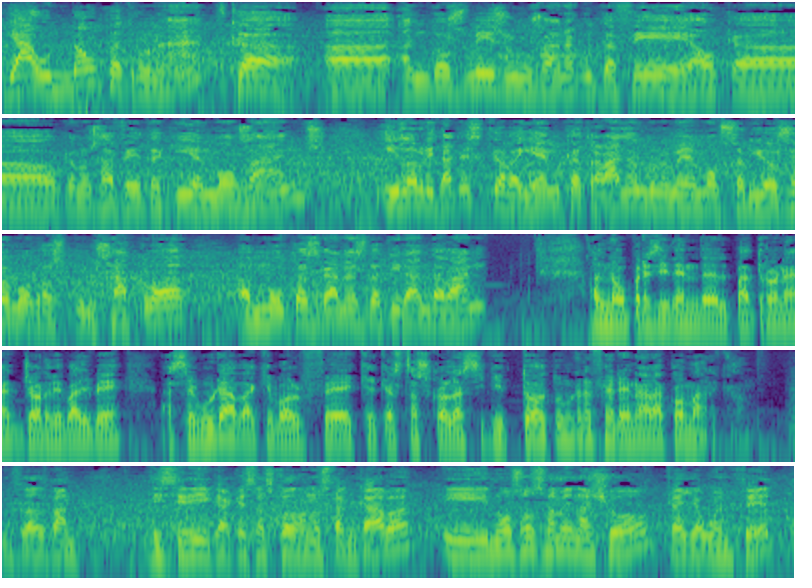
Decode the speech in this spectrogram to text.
hi ha un nou patronat que eh, en dos mesos han hagut de fer el que, el que no s'ha fet aquí en molts anys i la veritat és que veiem que treballen d'una manera molt seriosa, molt responsable, amb moltes ganes de tirar endavant. El nou president del patronat, Jordi Vallvé, assegurava que vol fer que aquesta escola sigui tot un referent a la comarca. Nosaltres vam decidir que aquesta escola no es tancava i no solament això, que ja ho hem fet,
